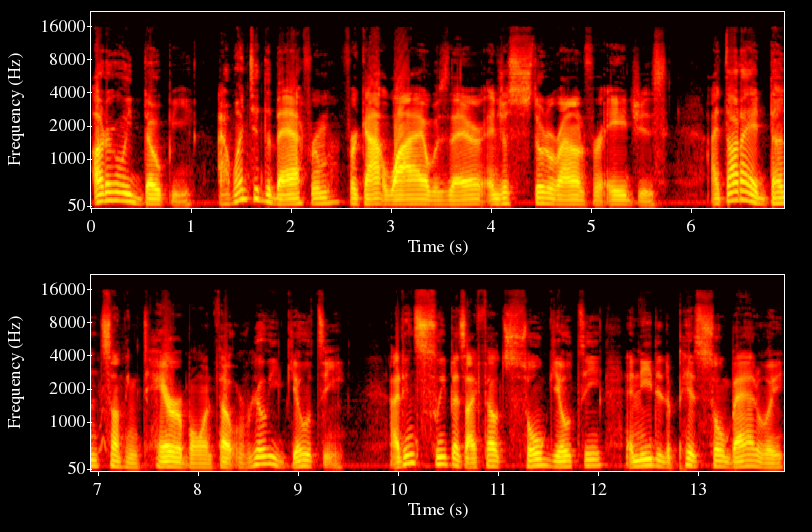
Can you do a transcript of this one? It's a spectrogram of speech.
utterly dopey. I went to the bathroom, forgot why I was there, and just stood around for ages. I thought I had done something terrible and felt really guilty. I didn't sleep as I felt so guilty and needed to piss so badly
